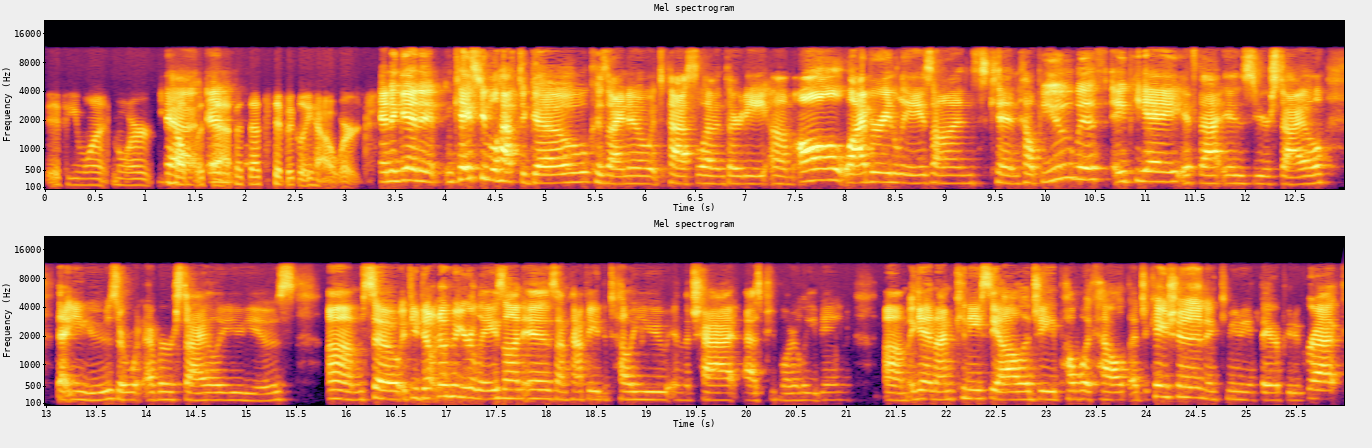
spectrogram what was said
if you want more Yeah, help with and- that, but that's typically how it works. And again, in case people have to go, because I know it's past 11:30, um, all library liaisons can help you with APA if that is your style that you use or whatever style you use. Um, so if you don't know who your liaison is, I'm happy to tell you in the chat as people are leaving. Um, again, I'm kinesiology, public health education, and community and therapeutic rec.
